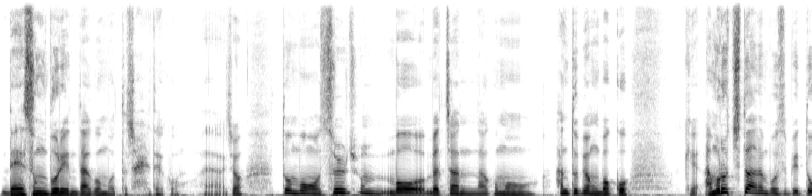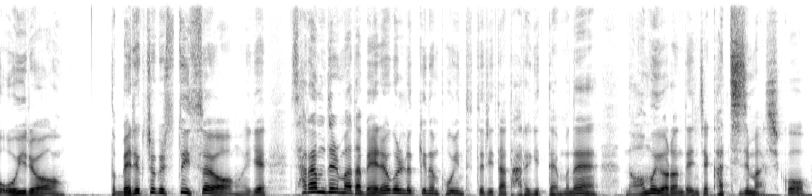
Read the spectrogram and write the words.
내숭 부린다고 뭐 또 잘 되고 에, 그죠? 또 뭐 술 좀 뭐 몇 잔 하고 뭐 한두 병 먹고 이렇게 아무렇지도 않은 모습이 또 오히려 더 매력적일 수도 있어요. 이게 사람들마다 매력을 느끼는 포인트들이 다 다르기 때문에 너무 여러 데 이제 갇히지 마시고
